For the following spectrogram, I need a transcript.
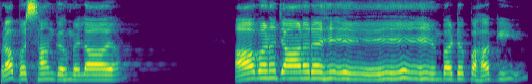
ਪ੍ਰਭ ਸੰਗ ਮਿਲਾਇਆ। ਆਵਣ ਜਾਣ ਰਹੇ ਬੜ ਭਾਗੀ।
